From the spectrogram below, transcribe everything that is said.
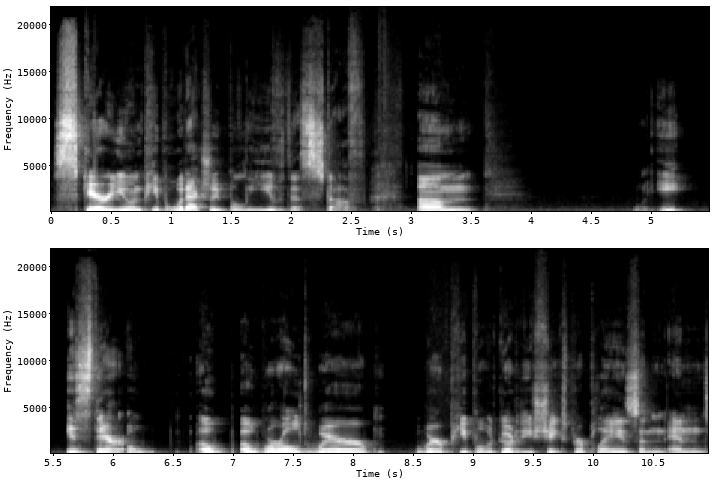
scare you and people would actually believe this stuff. Um is there a, a, a world where where people would go to these shakespeare plays and and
